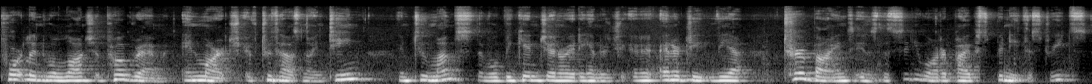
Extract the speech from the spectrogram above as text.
Portland will launch a program in March of 2019, in two months, that will begin generating energy, energy via turbines in the city water pipes beneath the streets.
